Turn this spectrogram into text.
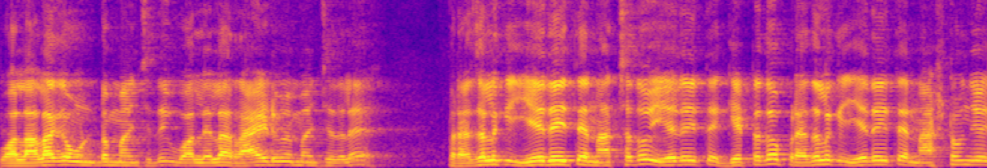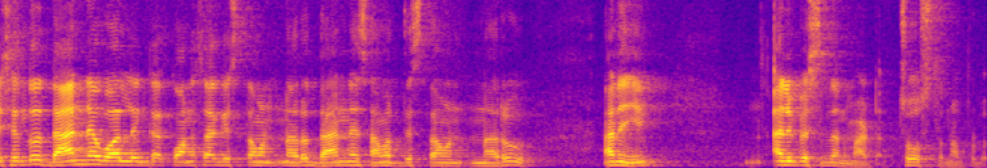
వాళ్ళు అలాగే ఉండడం మంచిది వాళ్ళు ఇలా రాయడమే మంచిదిలే. ప్రజలకి ఏదైతే నచ్చదో ఏదైతే గిట్టదో ప్రజలకు ఏదైతే నష్టం చేసిందో దాన్నే వాళ్ళు ఇంకా కొనసాగిస్తామంటున్నారు దాన్నే సమర్థిస్తామంటున్నారు అని అనిపిస్తుంది అనమాట చూస్తున్నప్పుడు.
